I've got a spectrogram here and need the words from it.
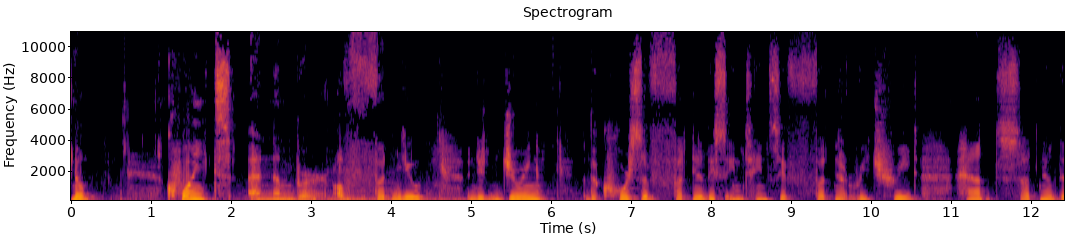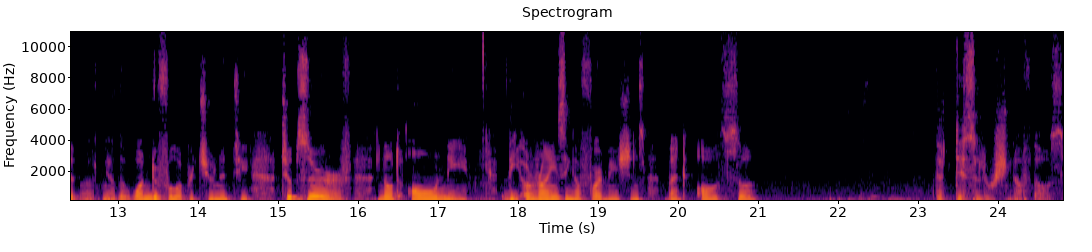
No, quite a number of you during the course of this intensive Fatna retreat had certainly the, the wonderful opportunity to observe not only the arising of formations but also the dissolution of those.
